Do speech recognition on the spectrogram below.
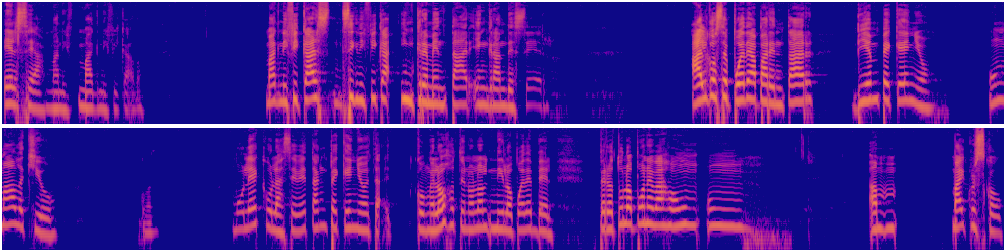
Él sea magnificado. Magnificar significa incrementar, engrandecer. Algo se puede aparentar bien pequeño. Un molecule, molécula se ve tan pequeño, con el ojo tú no ni lo puedes ver, pero tú lo pones bajo un, un microscope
